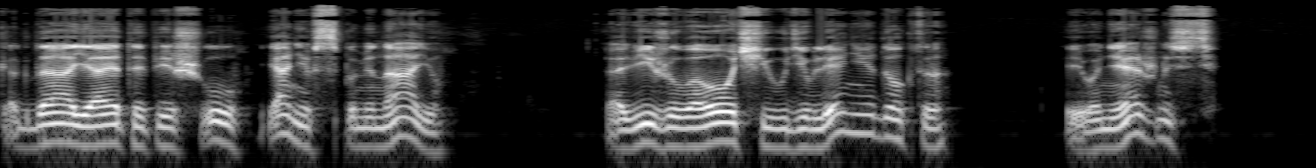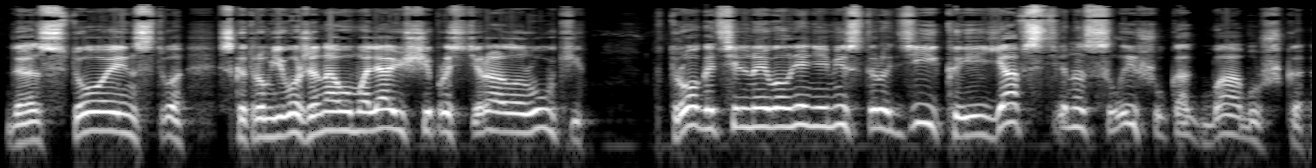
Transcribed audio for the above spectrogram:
Когда я это пишу, я не вспоминаю, а вижу воочию удивление доктора, его нежность, достоинство, с которым его жена умоляюще простирала руки, трогательное волнение мистера Дика, и явственно слышу, как бабушка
